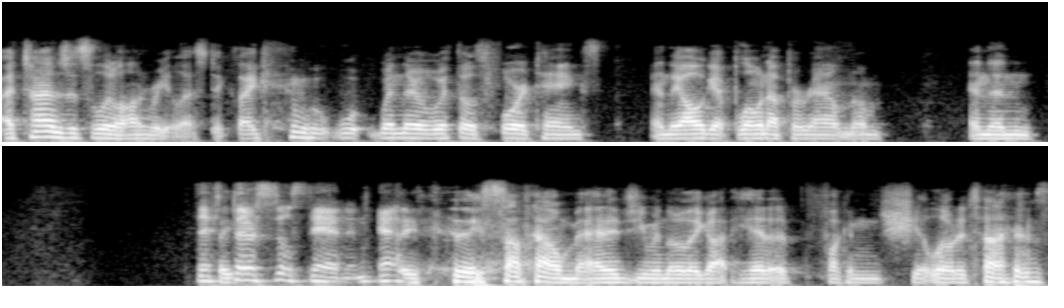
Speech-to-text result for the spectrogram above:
at times it's a little unrealistic. Like w- when they're with those four tanks and they all get blown up around them, and then they're, They- they're still standing. Yeah. they they somehow manage, even though they got hit a fucking shitload of times.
